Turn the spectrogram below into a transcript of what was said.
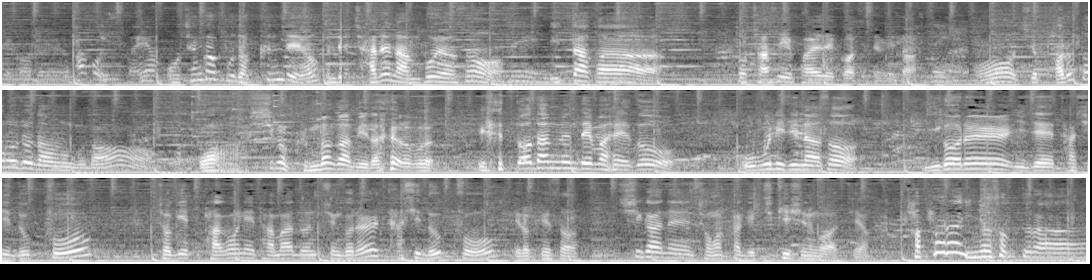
제거를 하고 있어요. 어, 생각보다 큰데요? 근데 잘은 안 보여서 네. 이따가 더 자세히 봐야 될 것 같습니다. 네. 어, 진짜 바로 떨어져 나오는구나. 와, 시간 금방 갑니다, 여러분. 이게 떠담는 데만 해도 5분이 지나서 이거를 이제 다시 넣고 저기 바구니 담아둔 친구를 다시 넣고 이렇게 해서 시간은 정확하게 지키시는 것 같아요. 잡혀라, 이 녀석들아.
